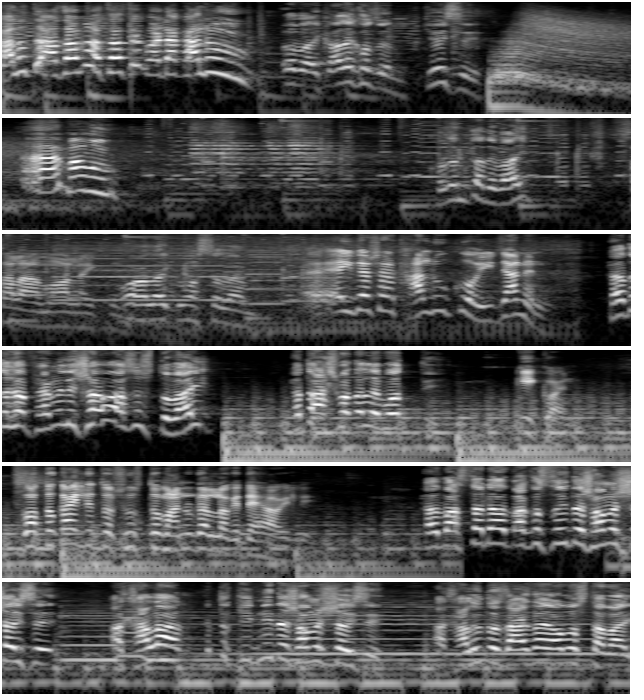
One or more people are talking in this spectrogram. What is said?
খালু তাজা মাছ আছে কটা খালু? ও ভাই কালে খোঁজেন কি হয়েছে মামু। খোঁজেন কালে ভাই। সালাম আলাইকুম। ওয়ালাইকুম আসসালাম। এই বেশার খালু কই জানেন? হ্যাঁ তো সব ফ্যামিলি সব অসুস্থ ভাই। হ্যাঁ তো হাসপাতালে ভর্তি। কি কয়েন? গতকাইলে তো সুস্থ মানুষটার লগে দেখা হইলে। হ্যাঁ বাচ্চাটা পাকস্থলিতে সমস্যা হয়েছে আর খালার একটু কিডনিতে সমস্যা হয়েছে আর খালু তো যায় যায় অবস্থা ভাই,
